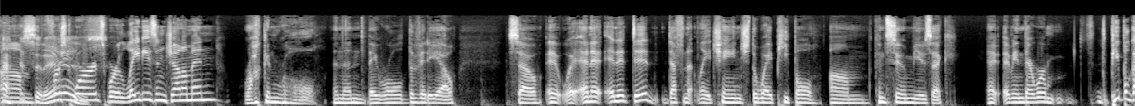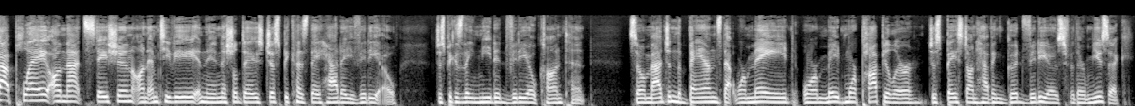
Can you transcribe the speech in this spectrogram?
Um, Yes, it First is. words were, ladies and gentlemen, rock and roll. And then they rolled the video. So it and it and it did definitely change the way people um, consume music. I, I mean, there were people got play on that station on MTV in the initial days just because they had a video, just because they needed video content. So imagine the bands that were made or made more popular just based on having good videos for their music.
